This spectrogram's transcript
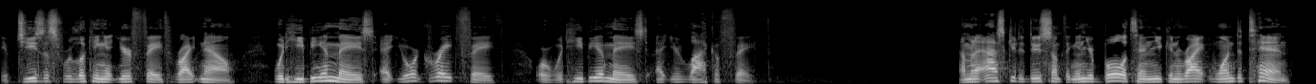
if Jesus were looking at your faith right now, would he be amazed at your great faith, or would he be amazed at your lack of faith? I'm going to ask you to do something. In your bulletin, you can write 1 to 10.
